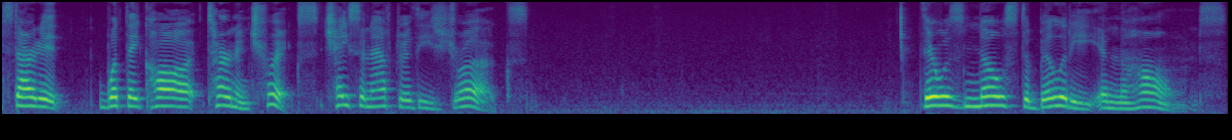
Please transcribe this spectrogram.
started what they call turning tricks, chasing after these drugs. There was no stability in the homes.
